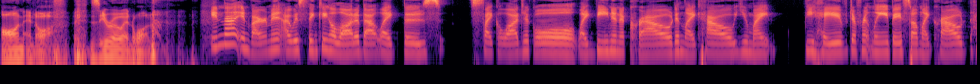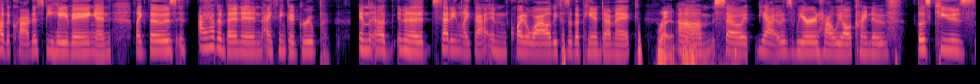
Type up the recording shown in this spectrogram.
on and off, zero and one. in that environment i was thinking a lot about like those psychological like being in a crowd and like how you might behave differently based on like crowd how the crowd is behaving and like those i haven't been in i think a group in a in a setting like that in quite a while because of the pandemic right. yeah. um, so it, yeah, it was weird how we all kind of those cues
